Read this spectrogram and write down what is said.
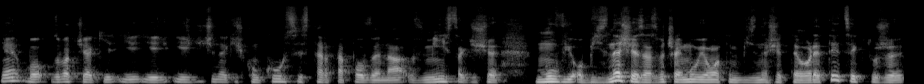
Nie? Bo zobaczcie, jak je, je, jeździcie na jakieś konkursy startupowe na, w miejscach, gdzie się mówi o biznesie, zazwyczaj mówią o tym biznesie teoretycy, którzy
